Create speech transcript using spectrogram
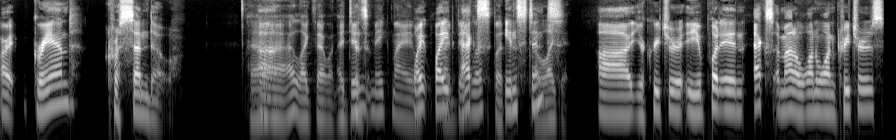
All right, Grand Crescendo, Uh, I like that one. I didn't make my white my white big X list, but instant. I like it. Uh, your creature you put in X amount of one one creatures,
